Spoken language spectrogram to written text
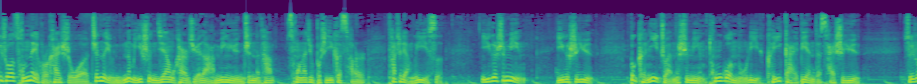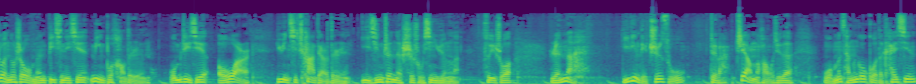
以说，从那会儿开始，我真的有那么一瞬间，我开始觉得啊，命运真的它从来就不是一个词儿，它是两个意思，一个是命，一个是运，不可逆转的是命，通过努力可以改变的才是运。所以说，很多时候我们比起那些命不好的人，我们这些偶尔运气差点的人，已经真的实属幸运了。所以说，人呐，一定得知足，对吧？这样的话，我觉得我们才能够过得开心。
